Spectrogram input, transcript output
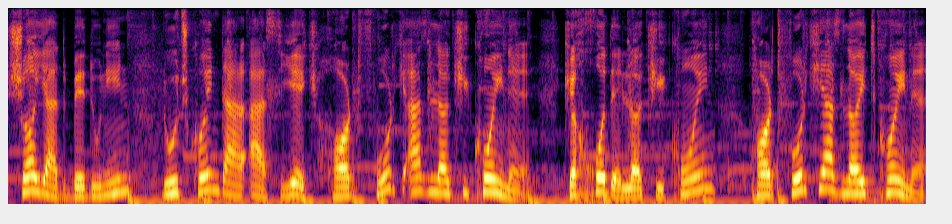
شاید بدونین دوج کوین در اصل یک hard fork از لاکی کوینه که خود لاکی کوین hard fork ی از لایت کوینه.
